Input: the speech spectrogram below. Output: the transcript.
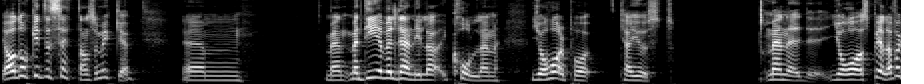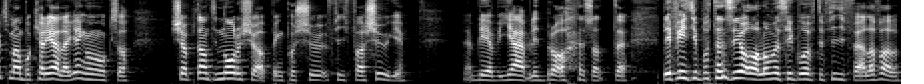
Jag har dock inte sett han så mycket. Um, men, men det är väl den lilla kollen jag har på Kajust. Men eh, jag spelade faktiskt med honom på karriärläge en gång också. Köpte han till Norrköping på Fifa 20. Det blev jävligt bra, så att eh, det finns ju potential om vi ska gå efter Fifa i alla fall.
